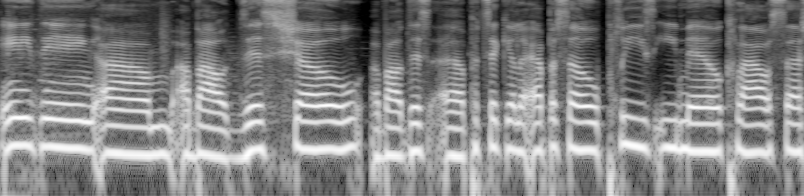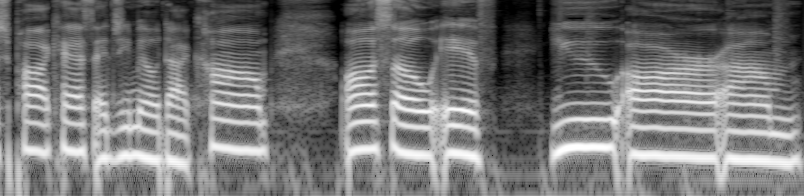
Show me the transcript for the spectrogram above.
anything um, about this show, about this uh, particular episode, please email cloudseshpodcast at gmail.com. Also, if you are, um,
